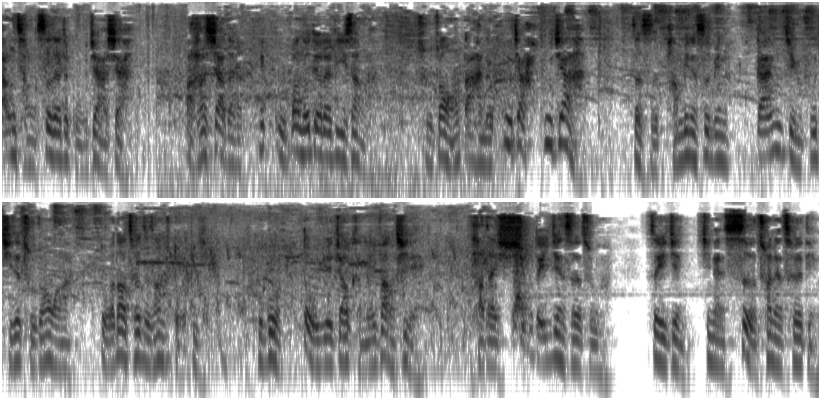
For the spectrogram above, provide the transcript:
当场射在这骨架下，把他吓得连骨棒都掉在地上了。楚庄王大喊着：“护驾，护驾！”这时，旁边的士兵呢，赶紧扶起这楚庄王啊，躲到车子上去躲避。不过，窦月娇可没放弃，他在咻的一箭射出。这一箭竟然射穿了车顶，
